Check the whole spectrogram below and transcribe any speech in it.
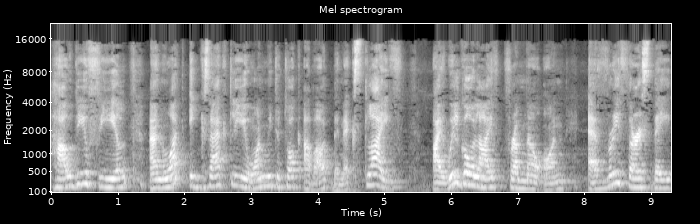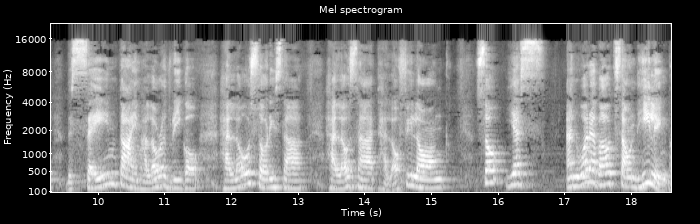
How do you feel? And what exactly you want me to talk about the next live? I will go live from now on every Thursday, the same time. Hello, Rodrigo. Hello, Sorisa. Hello, Sat. Hello, Filong. So, yes. And what about sound healing?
